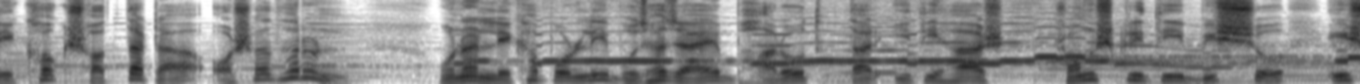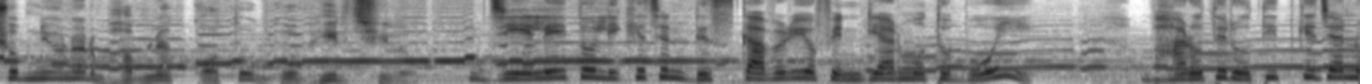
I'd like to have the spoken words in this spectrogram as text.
লেখক সত্তাটা অসাধারণ। ওনার লেখা পড়লেই বোঝা যায় ভারত তার ইতিহাস সংস্কৃতি বিশ্ব এইসব নিয়ে ওনার ভাবনা কত গভীর ছিল। জেলে তো লিখেছেন ডিসকাভারি অফ ইন্ডিয়ার মতো বই। ভারতের অতীতকে যেন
